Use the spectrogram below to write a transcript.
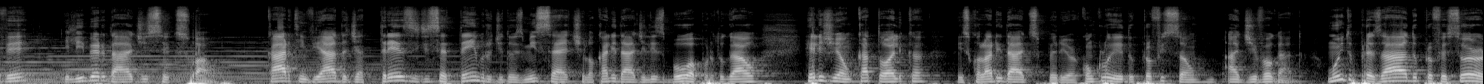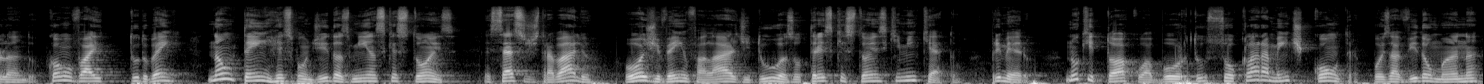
TV e liberdade sexual. Carta enviada dia 13 de setembro de 2007, localidade Lisboa, Portugal, religião católica, escolaridade superior concluído, profissão advogado. Muito prezado professor Orlando, como vai? Tudo bem? Não tem respondido às minhas questões. Excesso de trabalho? Hoje venho falar de duas ou três questões que me inquietam. Primeiro, no que toca ao aborto, sou claramente contra, pois a vida humana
